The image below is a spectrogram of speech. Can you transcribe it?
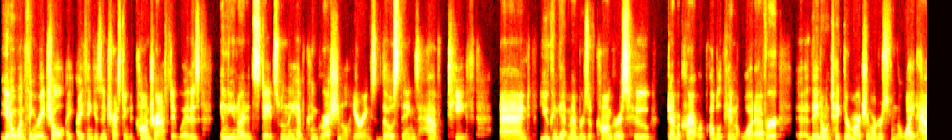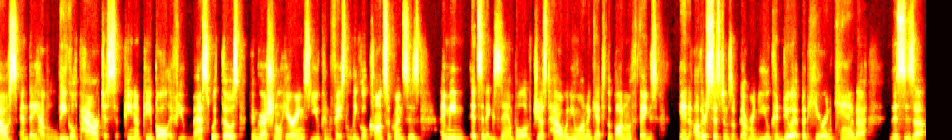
you know, one thing, Rachel, I, I think is interesting to contrast it with is in the United States, when they have congressional hearings, those things have teeth. And you can get members of Congress who, Democrat, Republican, whatever, uh, they don't take their marching orders from the White House and they have legal power to subpoena people. If you mess with those congressional hearings, you can face legal consequences. I mean, it's an example of just how, when you want to get to the bottom of things in other systems of government, you can do it. But here in Canada, this is a,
